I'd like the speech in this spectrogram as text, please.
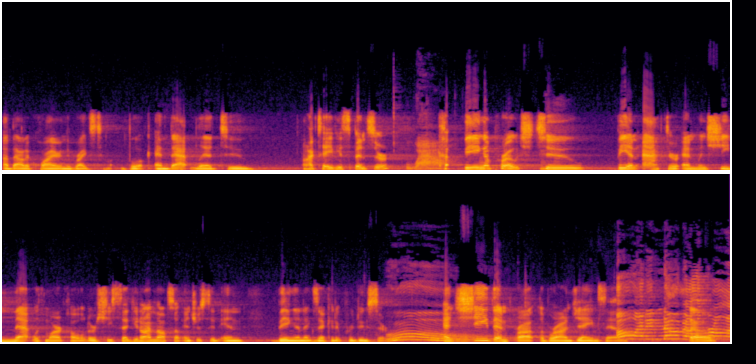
about acquiring the rights to my book, and that led to Octavia Spencer wow. being approached to mm-hmm. be an actor. And when she met with Mark Holder, she said, You know, I'm also interested in being an executive producer. Ooh. And she then brought LeBron James in. Oh, I didn't know about so, LeBron.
